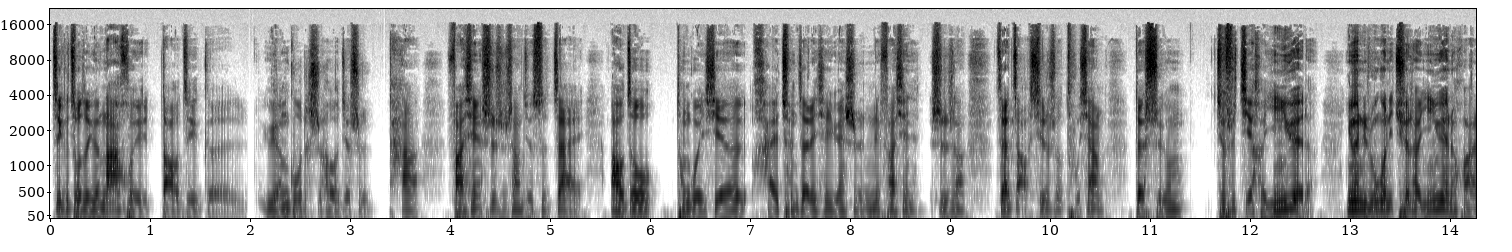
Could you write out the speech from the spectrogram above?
这个作者又拉回到这个远古的时候，就是他发现事实上就是在澳洲通过一些还存在的一些原始人类发现，事实上在早期的时候图像的使用就是结合音乐的。因为你如果你缺少音乐的话，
